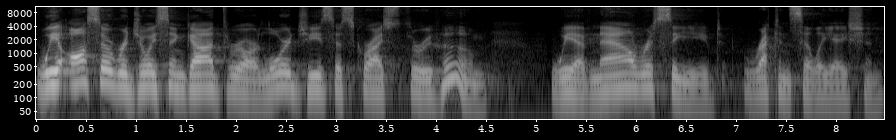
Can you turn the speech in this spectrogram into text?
we also rejoice in God through our Lord Jesus Christ, through whom we have now received reconciliation.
